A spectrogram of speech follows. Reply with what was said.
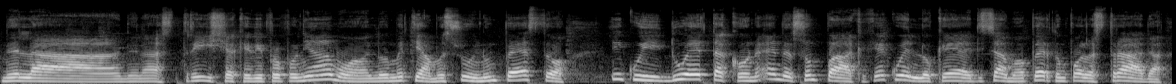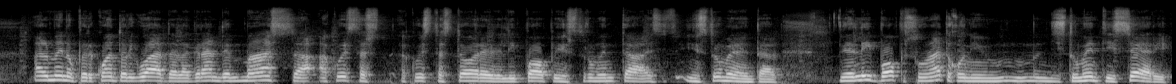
nella, nella striscia che vi proponiamo lo mettiamo su in un pezzo in cui duetta con Anderson Paak che è quello che diciamo ha aperto un po' la strada almeno per quanto riguarda la grande massa a questa, a questa storia dell'hip hop instrumental, instrumental. Dell'hip hop suonato con gli strumenti seri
